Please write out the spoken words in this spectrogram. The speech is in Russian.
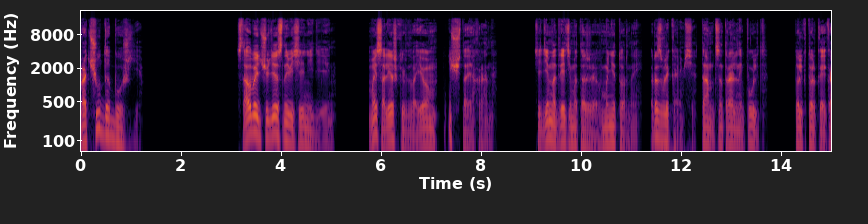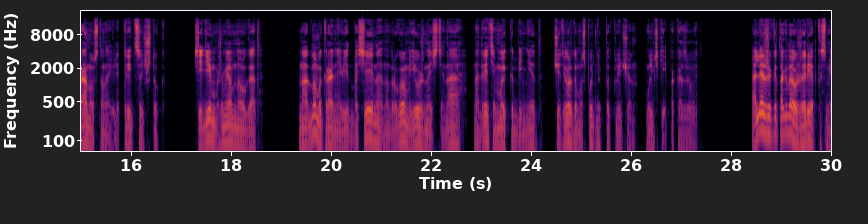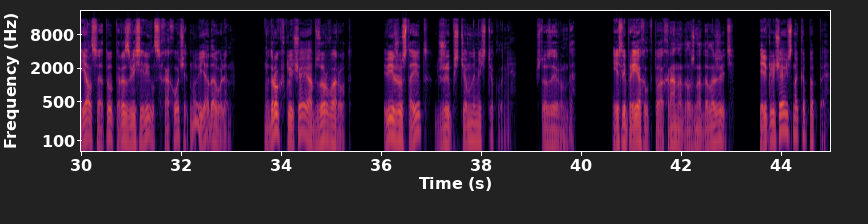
Про чудо Божье. Стал быть чудесный весенний день. Мы с Олежкой вдвоем, не считая охраны. Сидим на третьем этаже, в мониторной. Развлекаемся. Там центральный пульт. Только-только экран установили. 30 штук. Сидим, жмем наугад. На одном экране вид бассейна, на другом — южная стена, на третьем — мой кабинет, четвертому спутник подключен. Мультики показывают. Олежек и тогда уже редко смеялся, а тут развеселился, хохочет, ну и я доволен. Вдруг включаю обзор ворот. Вижу, стоит джип с темными стеклами. Что за ерунда? Если приехал кто, охрана должна доложить. Переключаюсь на КПП.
